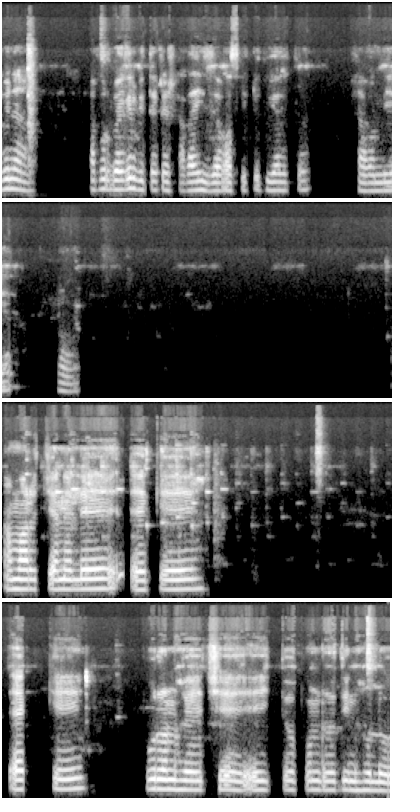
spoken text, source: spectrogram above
সাবিনা আপুর ব্যাগের ভিতরে একটা সাদা হিজাব আছে একটু দিয়া তো সাবান দিয়া। হ্যাঁ। আমার চ্যানেলে একে একে পূরণ হয়েছে এই তো পনেরো দিন হলো।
